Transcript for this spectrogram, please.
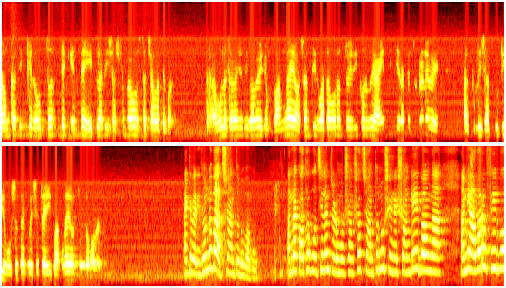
সংখ্যাধিক্যের ঊর্ধ্বে কেন্দ্রে হিটলারি শাসন ব্যবস্থা চালাতে পারে। তারা বলে তারা যদি ভাবে বাংলায় অশান্তির বাতাবরণ তৈরি করবে, আইন নিজের হাতে তুলে নেবে আর পুলিশ হাত গুটিয়ে বসে থাকবে, সেটা এই বাংলায় অন্তত হবে না। একেবারে, ধন্যবাদ শান্তনু বাবু আমরা কথা বলছিলাম তৃণমূল সাংসদ শান্তনু সেনের সঙ্গে এবং আমি আবারও ফিরবো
